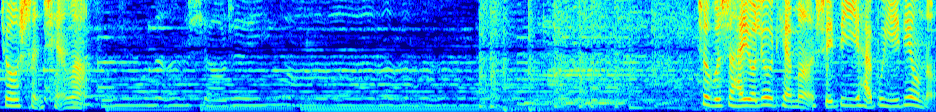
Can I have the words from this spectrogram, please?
就省钱了。这不是还有六天吗？谁第一还不一定呢。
